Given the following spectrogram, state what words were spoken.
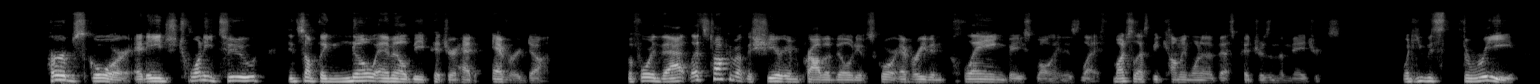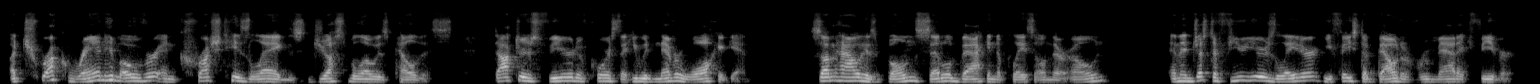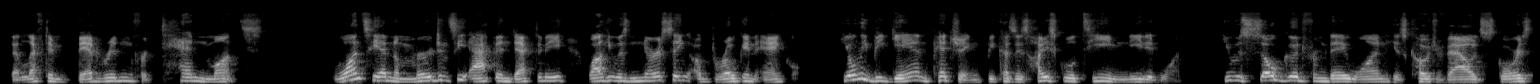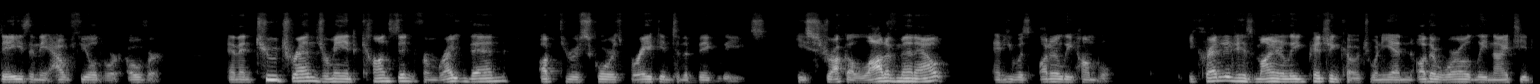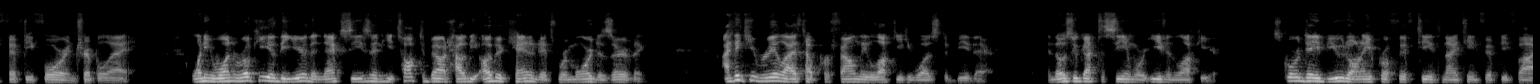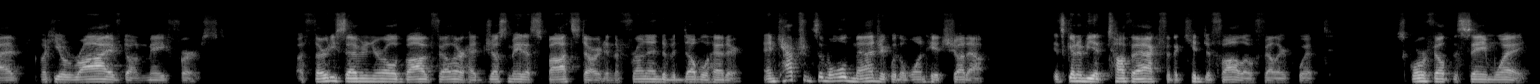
Herb Score, at age 22, did something no MLB pitcher had ever done. Before that, let's talk about the sheer improbability of Score ever even playing baseball in his life, much less becoming one of the best pitchers in the majors. When he was three, a truck ran him over and crushed his legs just below his pelvis. Doctors feared, of course, that he would never walk again. Somehow his bones settled back into place on their own, and then just a few years later, he faced a bout of rheumatic fever that left him bedridden for 10 months. Once he had an emergency appendectomy while he was nursing a broken ankle. He only began pitching because his high school team needed one. He was so good from day one, his coach vowed Score's days in the outfield were over. And then two trends remained constant from right then up through Score's break into the big leagues. He struck a lot of men out, and he was utterly humble. He credited his minor league pitching coach when he had an otherworldly 1954 in AAA. When he won Rookie of the Year the next season, he talked about how the other candidates were more deserving. I think he realized how profoundly lucky he was to be there, and those who got to see him were even luckier. Score debuted on April 15, 1955, but he arrived on May 1st. A 37 year old Bob Feller had just made a spot start in the front end of a doubleheader and captured some old magic with a one hit shutout. It's going to be a tough act for the kid to follow, Feller quipped. Score felt the same way,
